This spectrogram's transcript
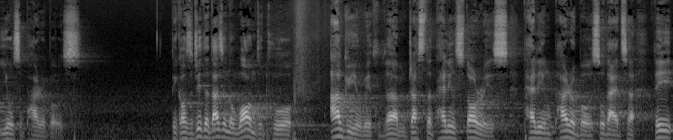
use parables? Because Jesus doesn't want to argue with them, just telling stories, telling parables, so that uh, they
